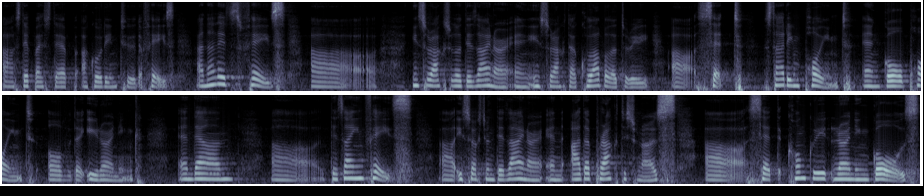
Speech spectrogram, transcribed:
uh, step by step, according to the phase. Analysis phase, uh, instructional designer and instructor collaboratively uh, set starting point and goal point of the e-learning. And then design phase, uh, instruction designer and other practitioners uh, set concrete learning goals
